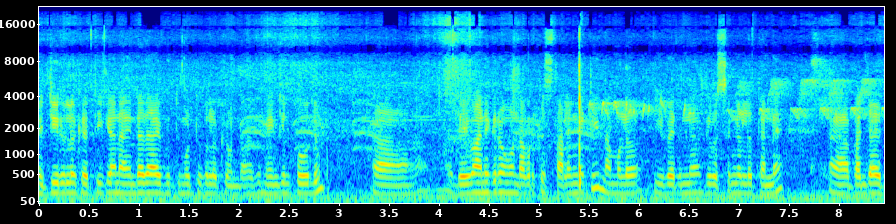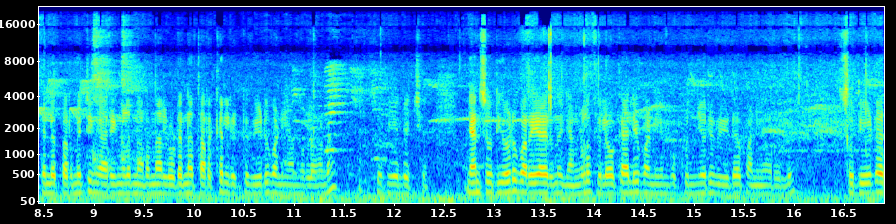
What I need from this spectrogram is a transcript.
മെറ്റീരിയലൊക്കെ എത്തിക്കാൻ അതിന്റെതായ ബുദ്ധിമുട്ടുകളൊക്കെ ഉണ്ടാകും. എങ്കിൽ പോലും ദൈവാനുഗ്രഹം കൊണ്ട് അവർക്ക് സ്ഥലം കിട്ടി. നമ്മൾ ഈ വരുന്ന ദിവസങ്ങളിൽ തന്നെ പഞ്ചായത്തിന്റെ പെർമിറ്റും കാര്യങ്ങളും നടന്നാൽ ഉടനെ തറക്കല്ലിട്ട് വീട് പണിയാന്നുള്ളതാണ് സുധിയ ലക്ഷ്യം. ഞാൻ സുധിയോട് പറയായിരുന്നു ഞങ്ങൾ ഫിലോക്കാലി പണിയുമ്പോൾ കുഞ്ഞൊരു വീട് പണിയാറുള്ളൂ സുധിയുടെ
